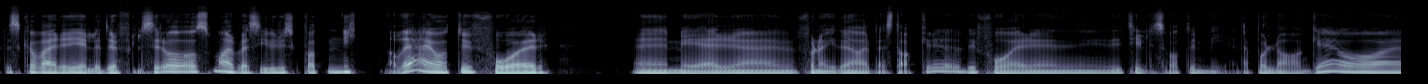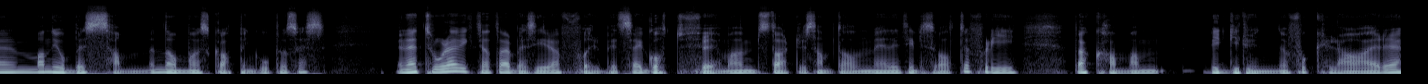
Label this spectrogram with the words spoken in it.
det skal være reelle drøftelser. Og som arbeidsgiver, husk på at nytten av det er jo at du får mer eh, fornøyde arbeidstakere. Du får eh, de tillitsvalgte med deg på laget, og man jobber sammen om å skape en god prosess. Men jeg tror det er viktig at arbeidsgiver har forberedt seg godt før man starter samtalen med de tillitsvalgte, fordi da kan man begrunne og forklare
